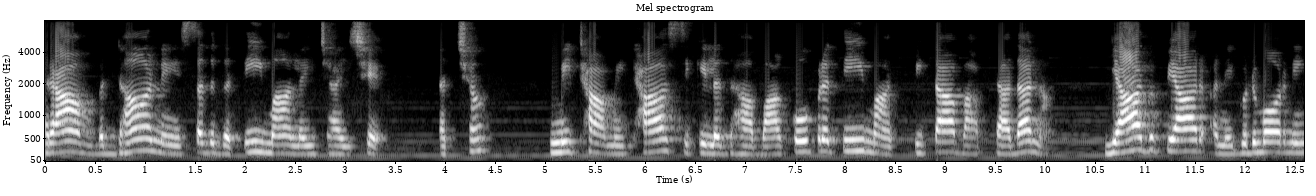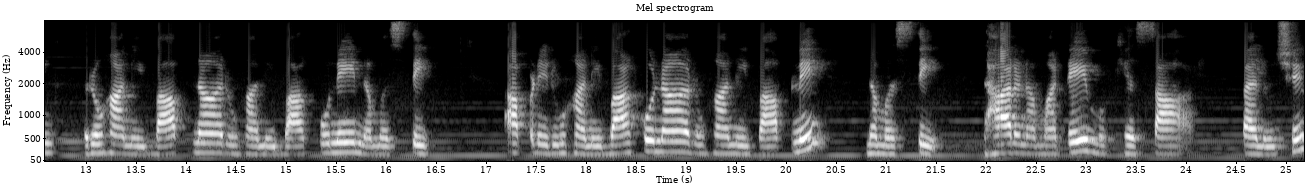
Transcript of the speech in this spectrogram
રામ બધાને સદગતિમાં લઈ જાય છે. અચ્છા, મીઠા મીઠા સિકિલધા બાળકો પ્રતિ માત પિતા બાપ દાદાના. યાદ, પ્યાર અને ગુડ મોર્નિંગ રૂહાની બાપના, રૂહાની બાળકોને નમસ્તે. આપણે રૂહાની બાળકોના, રૂહાની બાપને નમસ્તે. ધારણા માટે મુખ્ય સાર પહેલું છે,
